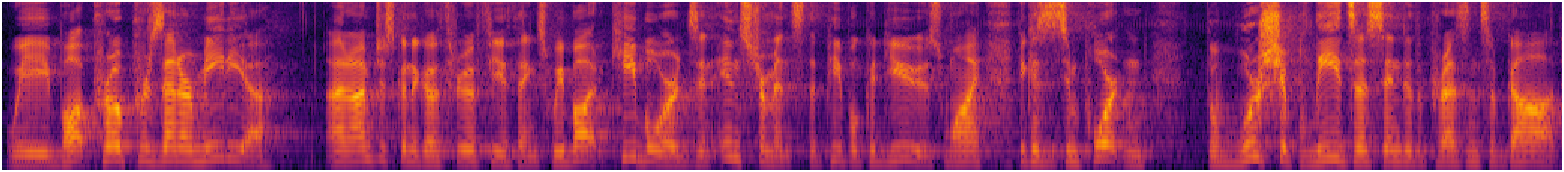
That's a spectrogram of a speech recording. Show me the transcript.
We bought ProPresenter Media. And I'm just going to go through a few things. We bought keyboards and instruments that people could use. Why? Because it's important. The worship leads us into the presence of God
